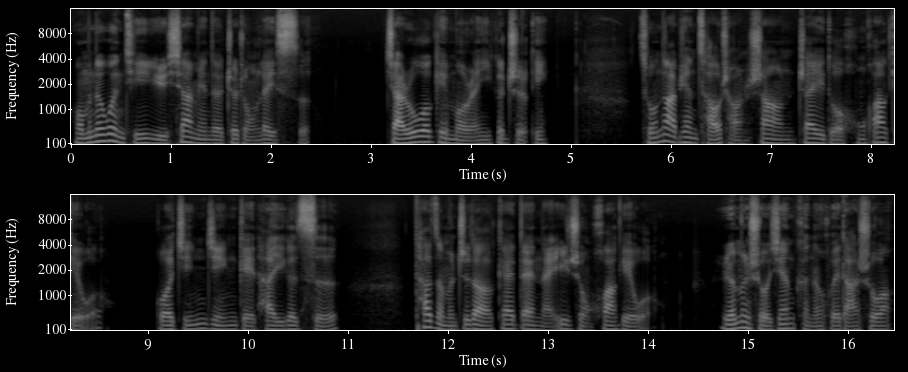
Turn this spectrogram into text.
我们的问题与下面的这种类似。假如我给某人一个指令，从那片草场上摘一朵红花给我，我仅仅给他一个词，他怎么知道该带哪一种花给我？人们首先可能回答说，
